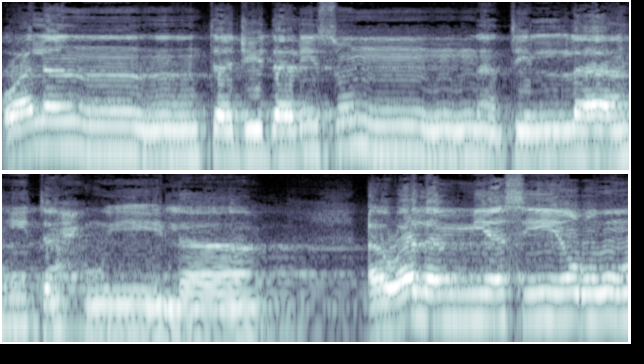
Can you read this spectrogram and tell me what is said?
ولن تجد لسنة الله تحويلا. أولم يسيروا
